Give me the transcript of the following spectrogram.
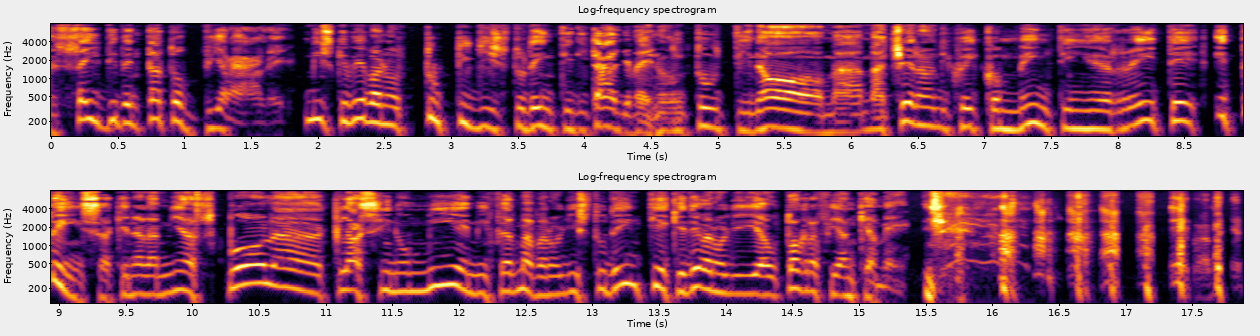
eh, sei diventato virale. Mi scrivevano tutti gli studenti d'Italia, beh non tutti no, ma, ma c'erano di quei commenti in rete e pensa che nella mia scuola classi non mie mi fermavano gli studenti e chiedevano gli autografi anche a me. eh, vabbè,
